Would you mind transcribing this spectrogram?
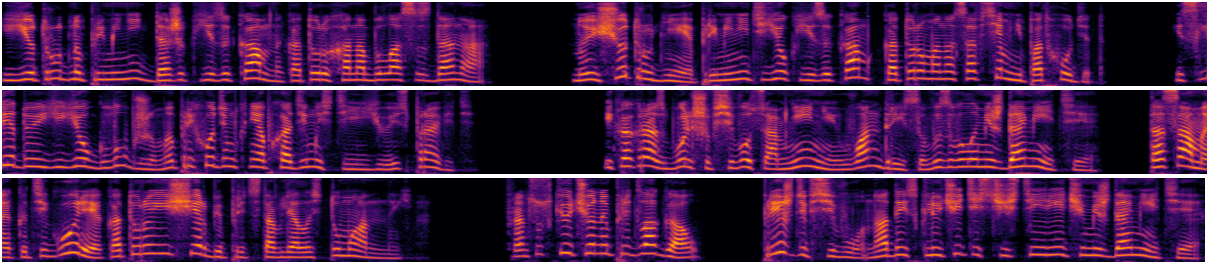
Ее трудно применить даже к языкам, на которых она была создана. Но еще труднее применить ее к языкам, к которым она совсем не подходит. Исследуя ее глубже, мы приходим к необходимости ее исправить. И как раз больше всего сомнений у Вандриса вызвало междометие, та самая категория, которая и Щербе представлялась туманной. Французский ученый предлагал, прежде всего, надо исключить из частей речи междометие.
